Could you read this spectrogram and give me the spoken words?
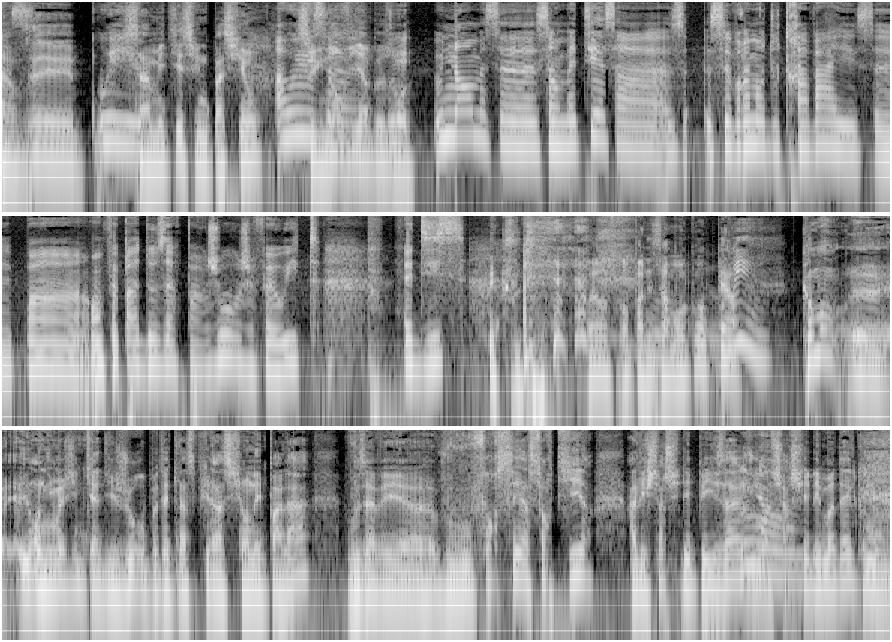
un, vrai, oui. c'est un métier, c'est une passion, Ah oui, c'est une envie, un besoin. oui. Non, mais c'est un métier, c'est vraiment du travail. C'est pas, on fait pas deux heures par jour, je fais huit et dix. ouais, on se rend pas nécessairement compte. Père, Oui. Comment euh, on imagine qu'il y a des jours où peut-être l'inspiration n'est pas là. Vous avez, euh, vous vous forcez à sortir, aller chercher des paysages ou à Non. chercher des modèles? Comment vous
